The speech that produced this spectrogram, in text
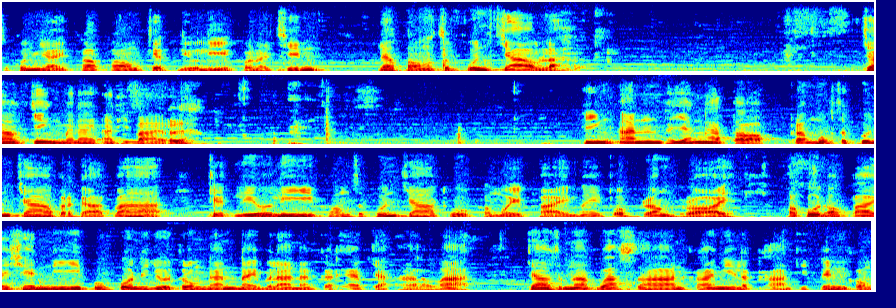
สกุลใหญ่ครอบครองเก็ดหลิวหลีคนละชิ้น แล้วของสกุลเจ้าล่ะ เจ้าจิ้งไม่ได้อธิบายหรือผิงอันพยักหน้าตอบประมุขสกุลเจ้าประกาศว่าเกตหลิวหลีของสกุลเจ้าถูกขโมยไปไม่พบร่องรอยพอพูดออกไปเช่นนี้ผู้คนที่อยู่ตรงนั้นในเวลานั้นก็แทบจะอาละวาด เจ้าสำนักวาสานคล้ายมีหลักฐานที่เป็นของ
